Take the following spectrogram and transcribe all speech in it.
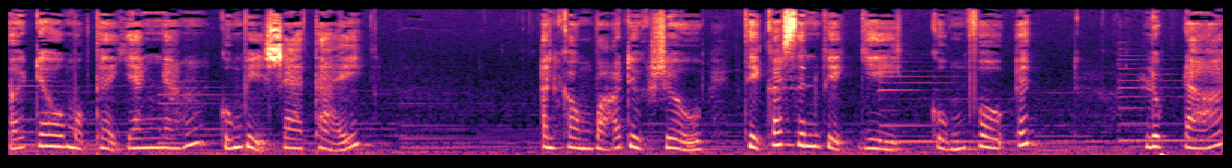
ở đâu một thời gian ngắn cũng bị sa thải anh không bỏ được rượu thì có xin việc gì cũng vô ích. Lúc đó,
